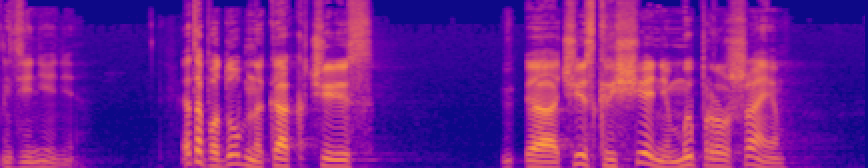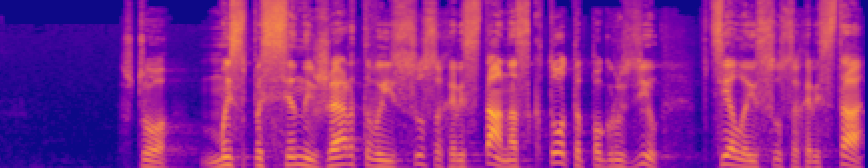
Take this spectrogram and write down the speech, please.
единение. Это подобно, как через, э, через крещение мы прорушаем, что мы спасены жертвой Иисуса Христа, нас кто-то погрузил в тело Иисуса Христа,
